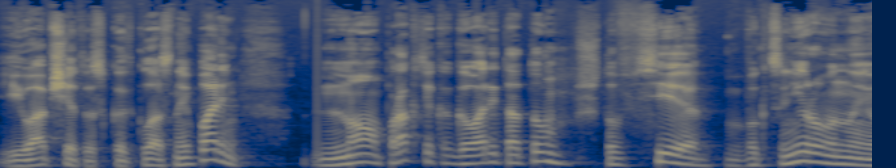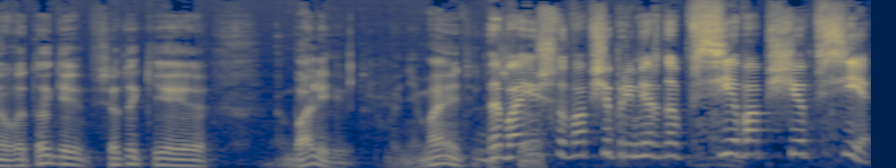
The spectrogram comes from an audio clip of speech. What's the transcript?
и вообще, так сказать, классный парень. Но практика говорит о том, что все вакцинированные в итоге все-таки болеют. Понимаете? Да боюсь, что вообще примерно все, вообще все.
